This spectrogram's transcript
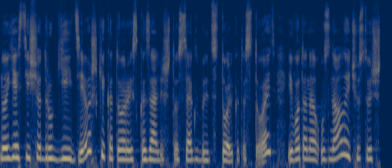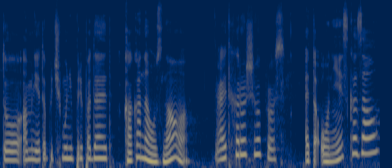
Но есть еще другие девушки, которые сказали, что секс будет столько-то стоить, и вот она узнала и чувствует, что а мне это почему не припадает. Как она узнала? А это хороший вопрос. Это он ей сказал?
